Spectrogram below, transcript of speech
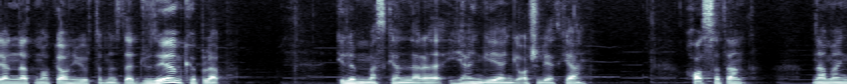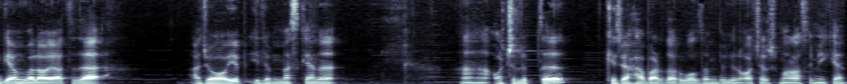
jannat makon yurtimizda judayam ko'plab ilm maskanlari yangi yangi ochilayotgan xosatan namangan viloyatida ajoyib ilm maskani ochilibdi. Kecha xabardor bo'ldim bugun ochilish marosimi ekan.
